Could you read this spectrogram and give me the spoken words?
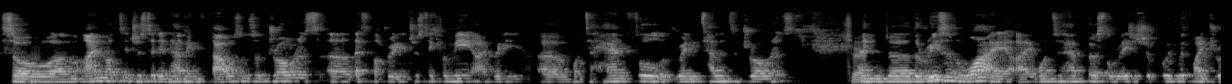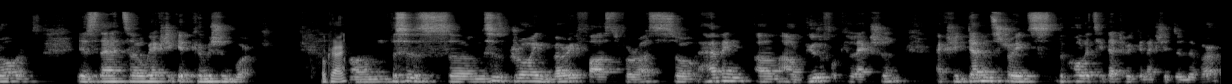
so mm-hmm. um, i'm not interested in having thousands of droners uh, that's not really interesting for me i really uh, want a handful of really talented droners Sure. And uh, the reason why I want to have personal relationship with, with my drones is that uh, we actually get commissioned work. Okay. Um, this is um, this is growing very fast for us. So having um, our beautiful collection actually demonstrates the quality that we can actually deliver.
